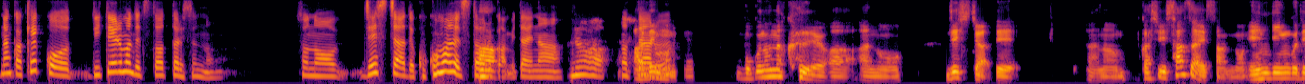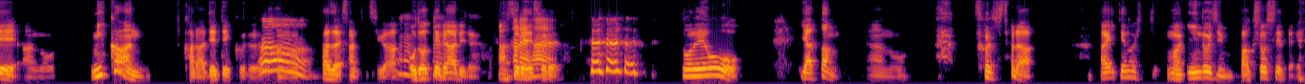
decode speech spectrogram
なんか結構ディテールまで伝わったりするの？そのジェスチャーでここまで伝わるかみたいななのってあ、あるでもね、僕の中では、あの、ジェスチャーで、あの、昔、サザエさんのエンディングで、あの、みかんから出てくる、あのサザエさんたちが踊ってるあるじゃない、あ、それ、はいはい。それ。それをやったの。あの、そしたら、相手の人、まあ、インド人爆笑してて、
